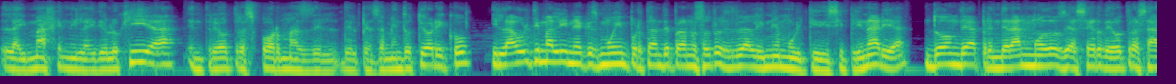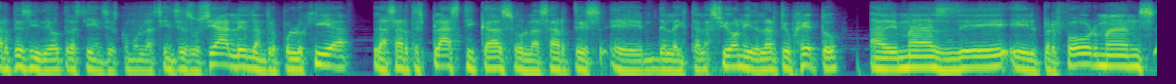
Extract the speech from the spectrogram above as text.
la imagen y la ideología, entre otras formas del, del pensamiento teórico. Y la última línea que es muy importante para nosotros es la línea multidisciplinaria, donde aprenderán modos de hacer de otras artes y de otras ciencias, como las ciencias sociales, la antropología, las artes plásticas o las artes eh, de la instalación y del arte objeto, además de el performance,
